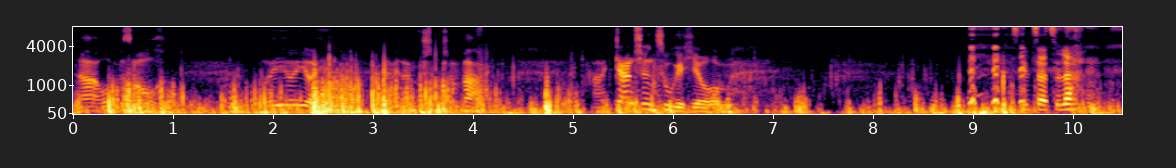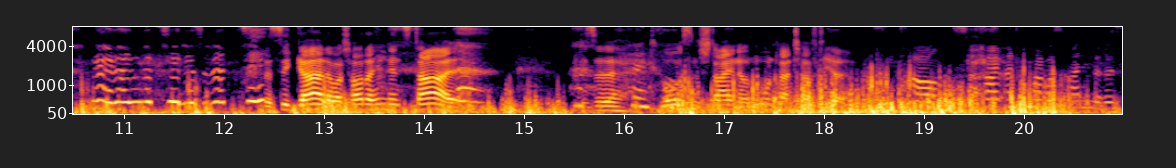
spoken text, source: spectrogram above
Da oben ist hoch. Uiuiui, da wird dann bestimmt schon warm. Aber ganz schön zugig hier oben. Was gibt's da zu lachen? Ja, dein Witzchen ist witzig. Das ist egal, aber schau da hinten ins Tal. Diese großen Steine und Mondlandschaft hier. Das ist ein Traum. Das ist total einfach mal was anderes.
